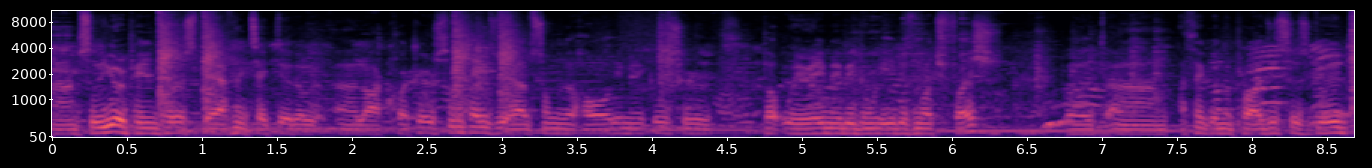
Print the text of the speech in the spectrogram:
Um, so the European tourists definitely take it a, a, lot quicker. Sometimes we have some of the holiday makers who are a bit weary, maybe don't eat as much fish, but um, I think when the produce is good,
